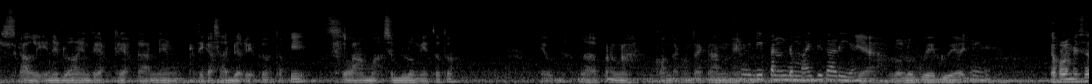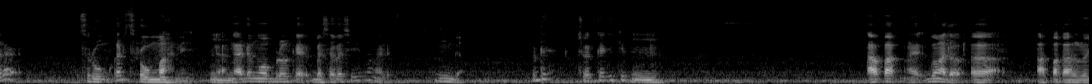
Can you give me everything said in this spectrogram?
sekali ini doang yang teriak-teriakan yang ketika sadar itu tapi selama sebelum itu tuh ya udah nggak pernah kontak-kontakan yang dipendem aja kali ya ya lo lo gue gue aja Iya. gitu Ya kalau misalnya serum kan serumah nih, nggak Hmm. nggak ada ngobrol kayak basa-basi itu nggak ada. enggak Udah cuek aja gitu. Hmm. Apa? Gue nggak tahu. eh, apakah lu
